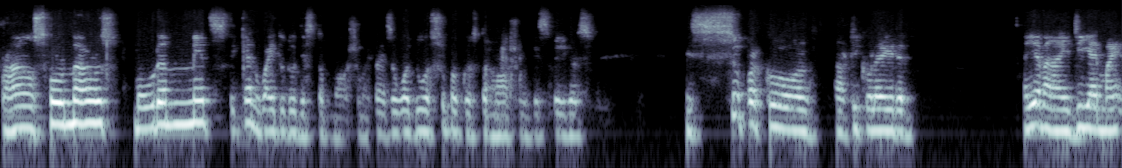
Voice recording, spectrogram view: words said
Transformers, modern myths. I can't wait to do this stop motion, my friends. I will do a super cool stop motion with these figures. It's super cool, articulated. I have an idea in my,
